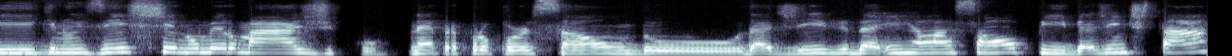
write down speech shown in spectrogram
E uhum. que não existe número mágico, né, para proporção do, da dívida em relação ao PIB. A gente está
